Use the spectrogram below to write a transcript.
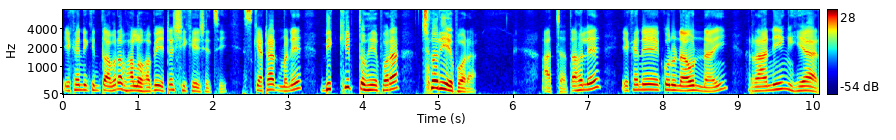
এখানে কিন্তু আমরা ভালোভাবে এটা শিখে এসেছি। স্ক্যাটার্ড মানে বিক্ষিপ্ত হয়ে পড়া, ছড়িয়ে পড়া। আচ্ছা তাহলে এখানে কোনো নাউন নাই। Running here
